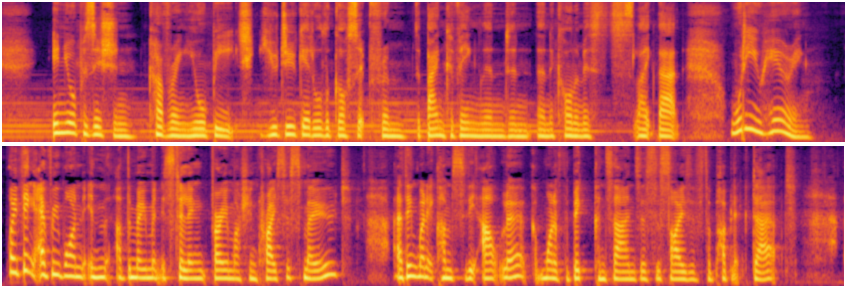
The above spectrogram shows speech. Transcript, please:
in your position covering your beat, you do get all the gossip from the Bank of England and, and economists like that. What are you hearing? Well, I think everyone in, at the moment is still in, very much in crisis mode. I think when it comes to the outlook, one of the big concerns is the size of the public debt.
